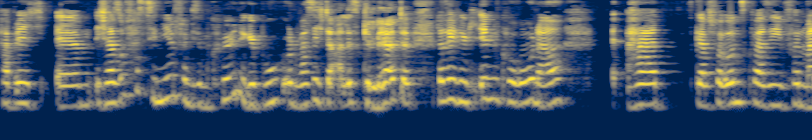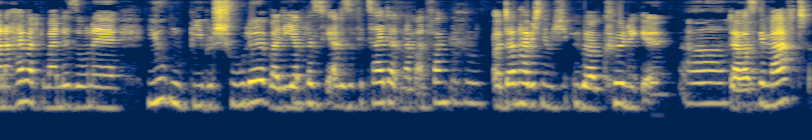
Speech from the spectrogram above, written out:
habe ich, ähm, ich war so fasziniert von diesem Königebuch und was ich da alles gelernt habe, dass ich nämlich in Corona äh, hat gab es bei uns quasi von meiner Heimatgemeinde so eine Jugendbibelschule, weil die ja Mhm. plötzlich alle so viel Zeit hatten am Anfang. Mhm. Und dann habe ich nämlich über Könige Ah, da was gemacht.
